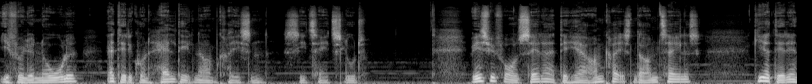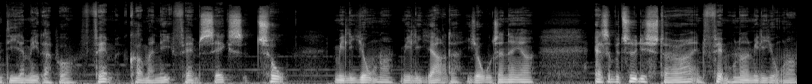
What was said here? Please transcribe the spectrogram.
Ifølge nogle er dette kun halvdelen af omkredsen. Citat slut. Hvis vi forudsætter, at det her omkredsen, der omtales, giver dette en diameter på 5,9562 millioner milliarder jordanager, altså betydeligt større end 500 millioner.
